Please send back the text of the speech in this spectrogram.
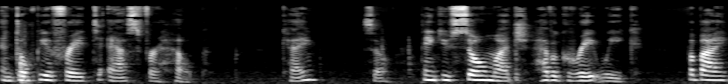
and don't be afraid to ask for help. Okay? So thank you so much. Have a great week. Bye-bye.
